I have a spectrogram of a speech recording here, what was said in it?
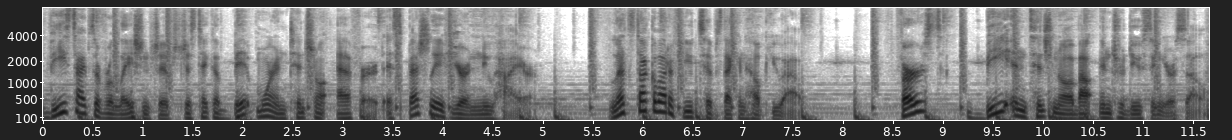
These types of relationships just take a bit more intentional effort, especially if you're a new hire. Let's talk about a few tips that can help you out. First, be intentional about introducing yourself.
